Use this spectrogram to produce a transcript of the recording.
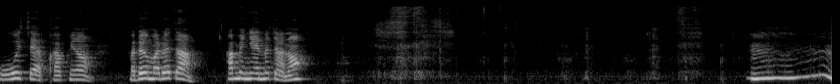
อุ้ยแซ่บครับพี่น้อง มาเด้อมาเด้อจ้ะข้ามเป็นเย็นนะจ้ะเนาะอืม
